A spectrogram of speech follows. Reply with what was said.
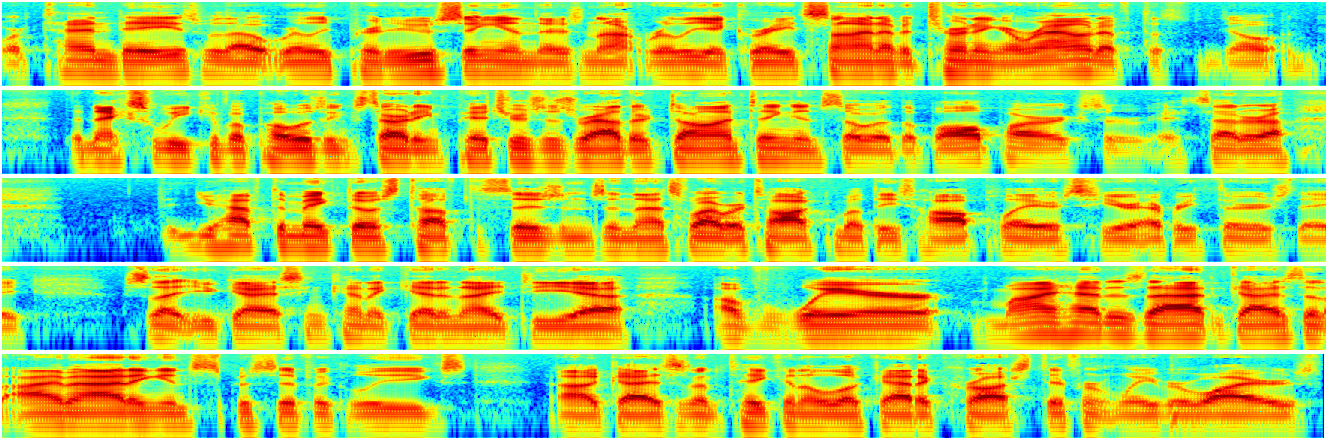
or 10 days without really producing, and there's not really a great sign of it turning around, if the, you know, the next week of opposing starting pitchers is rather daunting, and so are the ballparks or et cetera, you have to make those tough decisions, and that's why we're talking about these hot players here every Thursday, so that you guys can kind of get an idea of where my head is at, guys that I'm adding in specific leagues, uh, guys that I'm taking a look at across different waiver wires,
